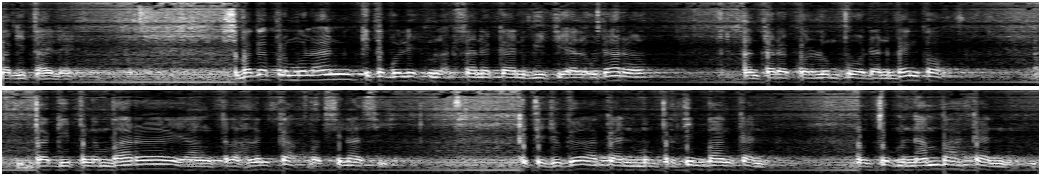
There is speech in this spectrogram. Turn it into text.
bagi Thailand. Sebagai permulaan, kita boleh melaksanakan VTL udara antara Kuala Lumpur dan Bangkok bagi pengembara yang telah lengkap vaksinasi. Kita juga akan mempertimbangkan untuk menambahkan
